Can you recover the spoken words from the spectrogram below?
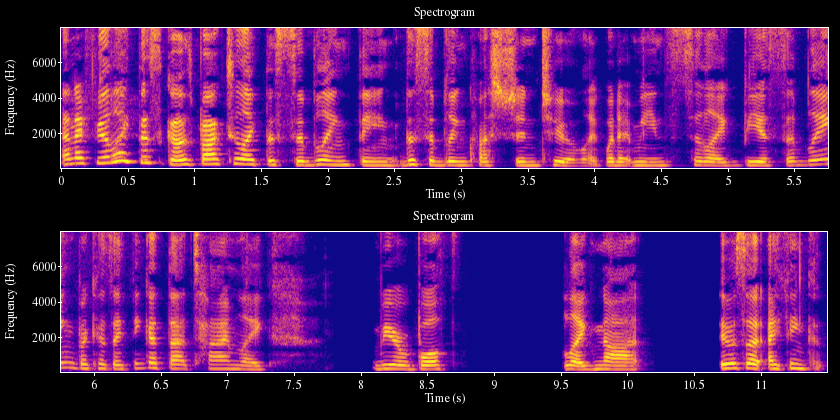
And I feel like this goes back to like the sibling thing, the sibling question too, of like what it means to like be a sibling. Because I think at that time, like we were both like not, it was, a, I think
